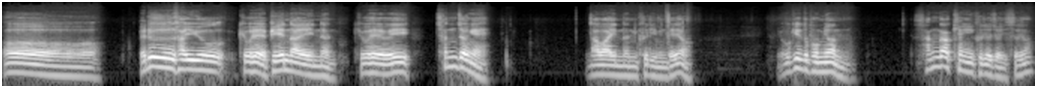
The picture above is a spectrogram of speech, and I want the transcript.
어 베르사유 교회 비엔나에 있는 교회의 천정에 나와 있는 그림인데요. 여기도 보면 삼각형이 그려져 있어요.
